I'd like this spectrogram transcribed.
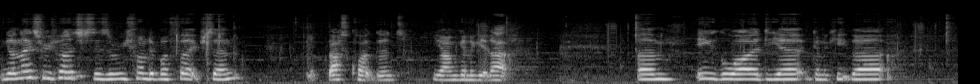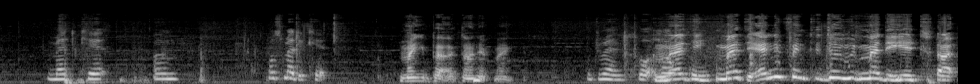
Your next repurchases are refunded by 30%. That's quite good. Yeah, I'm gonna get that. Um, Eagle Eyed, yeah, gonna keep that. Med kit. Um, what's medikit? Make it better, don't it, mate? What do you mean? What, Medi. Medi, anything to do with Medi, it's like,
